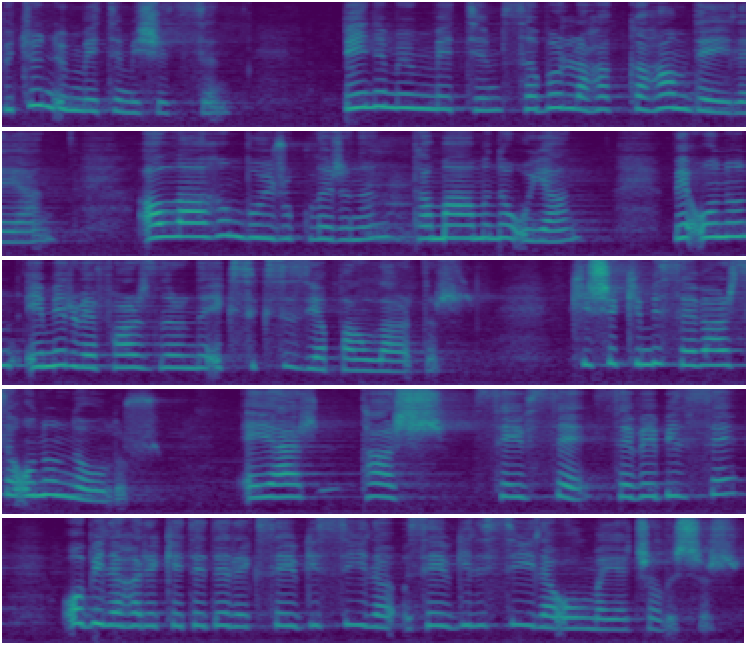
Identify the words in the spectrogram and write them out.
bütün ümmetim işitsin. Benim ümmetim sabırla Hakk'a hamd eyleyen, Allah'ın buyruklarının tamamına uyan ve O'nun emir ve farzlarını eksiksiz yapanlardır. Kişi kimi severse onunla olur. Eğer taş sevse, sevebilse o bile hareket ederek sevgisiyle, sevgilisiyle olmaya çalışır.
